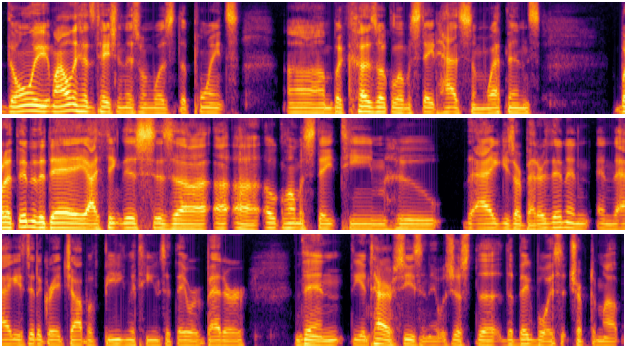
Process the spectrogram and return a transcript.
The only my only hesitation in this one was the points, um, because Oklahoma State has some weapons. But at the end of the day, I think this is a, a, a Oklahoma State team who the Aggies are better than, and, and the Aggies did a great job of beating the teams that they were better than the entire season. It was just the the big boys that tripped them up.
